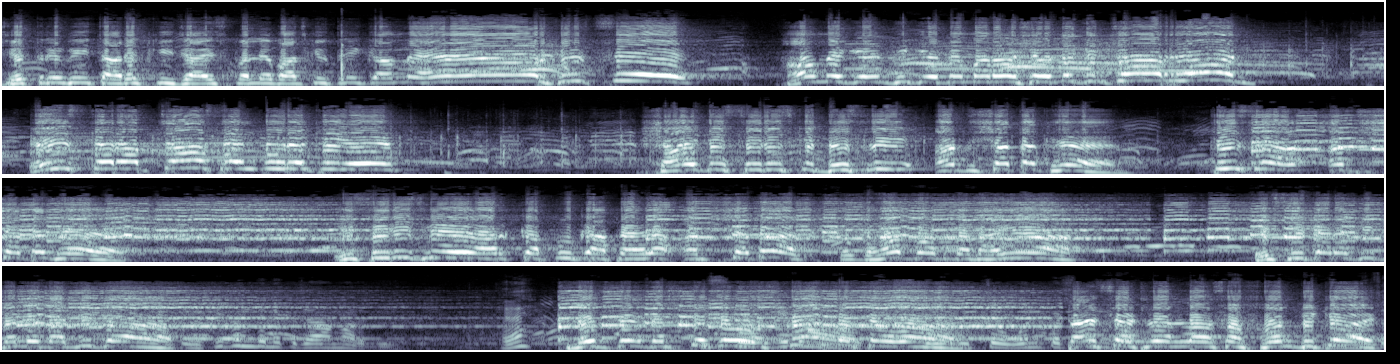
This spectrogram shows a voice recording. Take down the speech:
जितनी भी तारीफ़ की जाए इस बल्लेबाज की, उतनी कम है। और फिर से हम में गेंद थी गेंद मारा शॉट लेकिन चार रन। इस तरह पचास रन पूरे किए। शायद इस सीरीज़ की दूसरी अर्धशतक है। तीसरा अर्धशतक है। इस सीरीज़ में और कपूर का पहला अर्धशतक। तो बहुत बहुत बधाइया। इसी तरह की बल्लेबाजी का ही? पचास है। पैंसठ run loss of one wicket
